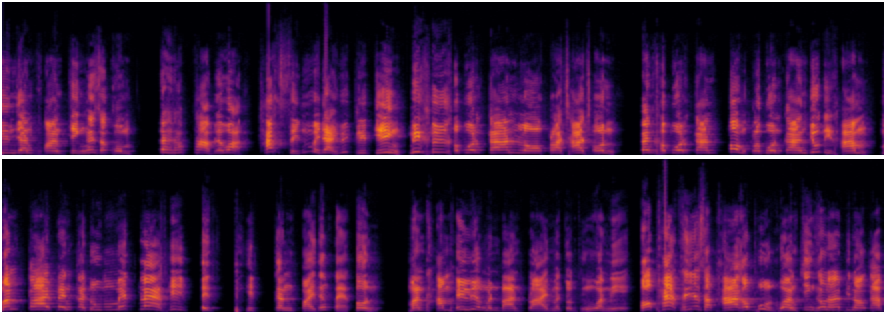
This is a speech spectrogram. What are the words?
ยืนยันความจริงให้สังคม ได้รับทราบแล้วว่า ทักษิณไม่ได้วิกฤตจริง นี่คือขบวนการหลอกประชาชนเป็นขบวนการต้มกระบวนการยุติธรรม มันกลายเป็นกระดุมเม็ดแรกที่ติด ผิดกันไปตั้งแต่ต้น มันทำให้เรื่องมันบานปลายมาจนถึงวันนี้ เพราะแพทยสภาเขาพูดความจริงเท่านั้นพี่น้องครับ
